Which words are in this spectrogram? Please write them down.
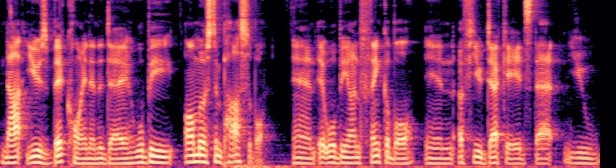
not use Bitcoin in a day will be almost impossible. And it will be unthinkable in a few decades that you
